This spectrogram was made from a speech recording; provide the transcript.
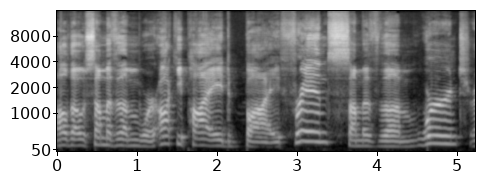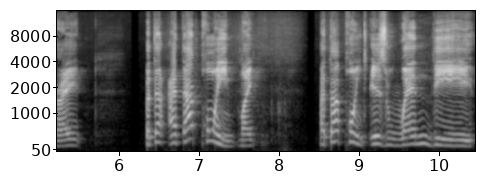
although some of them were occupied by France, some of them weren't, right? But that at that point, like at that point is when the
